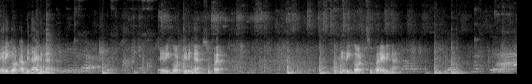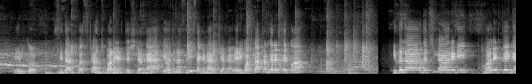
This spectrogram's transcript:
வெரி குட் அப்படி தான் எடுங்க. வெரி குட் எடுங்க. சூப்பர் வெரி குட் சூப்பர் எடுங்க. வெரி குட் சித்தார்த் ஃபர்ஸ்ட் அஞ்சு பாலம் எடுத்து வச்சிட்டாங்க. யோஜனா ஸ்ரீ செகண்டாக வச்சாங்க வெரி குட் கிளாப் பண்ணுங்க ரெண்டு பேருக்கும். இதில் தர்ஷிகா ரெடி பால் எடுத்து வைங்க.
